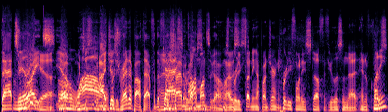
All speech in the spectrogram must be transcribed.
That's Really? right. Yeah. Yeah. Oh, which is- wow. I just read about that for the first time a couple awesome. months ago. That's I was pretty- studying up on Journey. pretty funny stuff if you listen to that. And of course, Funny?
